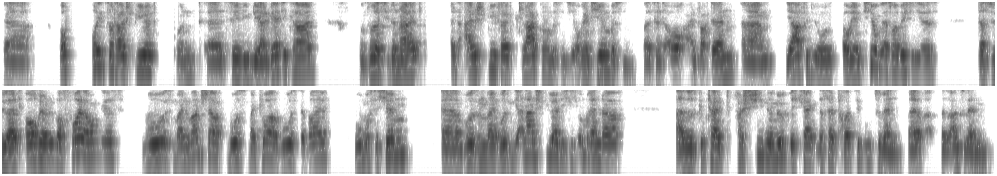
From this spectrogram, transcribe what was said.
äh, horizontal spielt und äh, zählen die halt vertikal. Und so, dass sie dann halt in einem Spielfeld klarkommen müssen, sich orientieren müssen, weil es halt auch einfach dann, ähm, ja, für die Orientierung erstmal wichtig ist, dass du halt auch wieder eine Überforderung ist, wo ist meine Mannschaft, wo ist mein Tor, wo ist der Ball, wo muss ich hin, äh, wo, sind mein, wo sind die anderen Spieler, die ich nicht umrennen darf. Also es gibt halt verschiedene Möglichkeiten, das halt trotzdem umzuwenden, äh, also anzuwenden.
